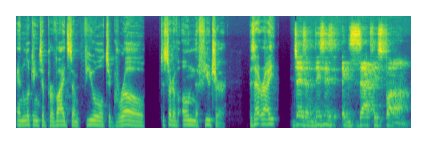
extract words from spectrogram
and looking to provide some fuel to grow to sort of own the future. Is that right? Jason, this is exactly spot on.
